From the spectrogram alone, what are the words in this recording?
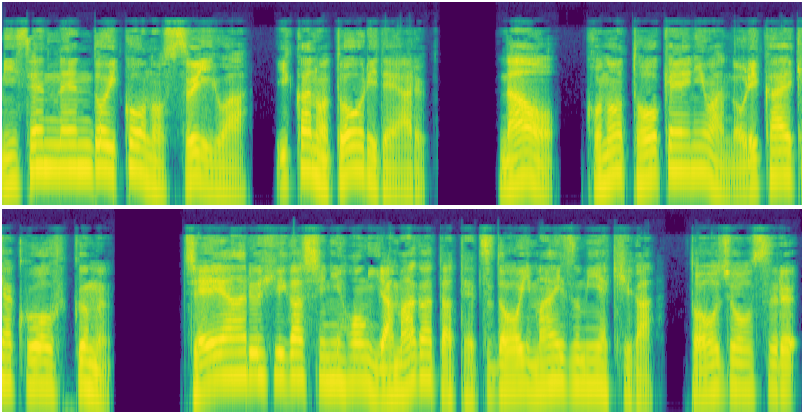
2000年度以降の推移は以下の通りである。なお、この統計には乗り換え客を含む JR 東日本山形鉄道今泉駅が登場する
